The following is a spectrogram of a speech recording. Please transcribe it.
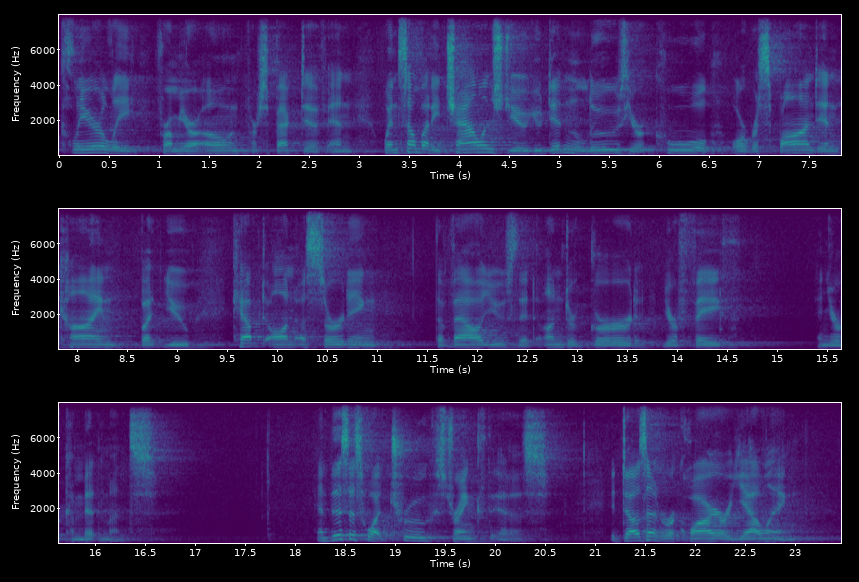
clearly from your own perspective. And when somebody challenged you, you didn't lose your cool or respond in kind, but you kept on asserting the values that undergird your faith and your commitments. And this is what true strength is it doesn't require yelling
